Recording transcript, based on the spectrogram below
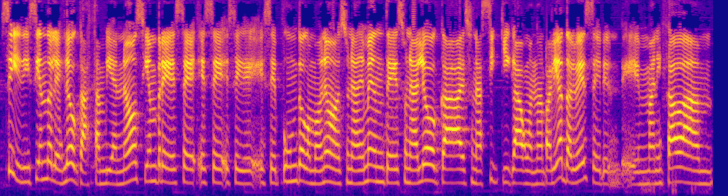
Sí, diciéndoles locas también, ¿no? Siempre ese, ese, ese, ese punto como, no, es una demente, es una loca, es una psíquica, cuando en realidad tal vez eh, eh, manejaba mm,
